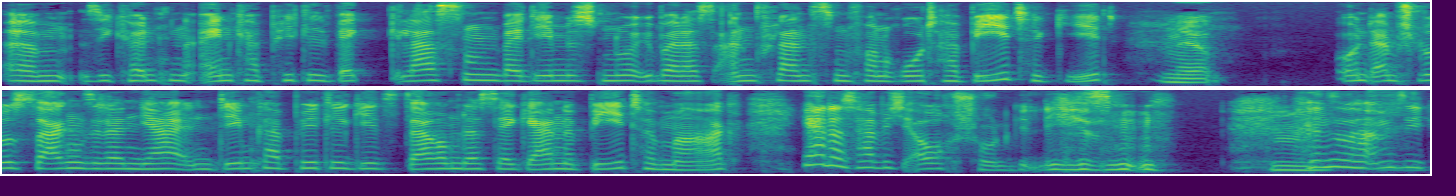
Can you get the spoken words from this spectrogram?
ähm, sie könnten ein Kapitel weglassen, bei dem es nur über das Anpflanzen von roter Beete geht. Ja. Und am Schluss sagen sie dann, ja, in dem Kapitel geht es darum, dass er gerne Beete mag. Ja, das habe ich auch schon gelesen. Hm. Also haben sie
